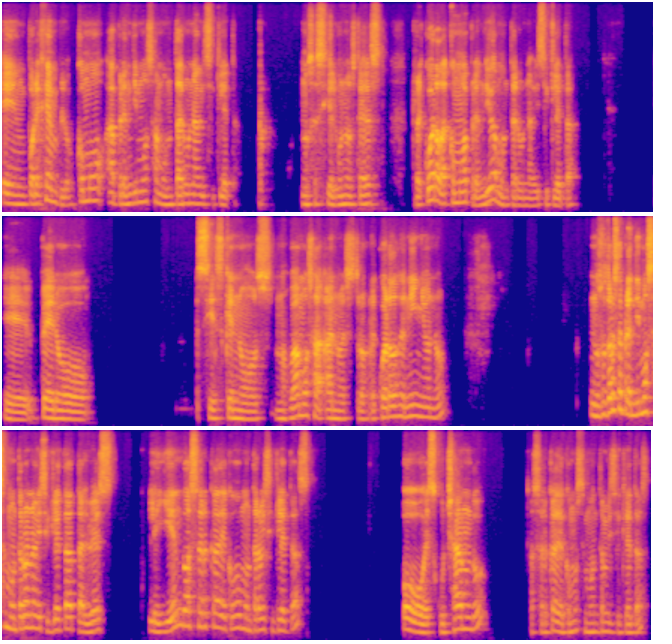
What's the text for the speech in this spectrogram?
en, por ejemplo, cómo aprendimos a montar una bicicleta. No sé si alguno de ustedes recuerda cómo aprendió a montar una bicicleta. Eh, pero si es que nos, nos vamos a, nuestros recuerdos de niño, ¿no? Nosotros aprendimos a montar una bicicleta tal vez leyendo acerca de cómo montar bicicletas, o escuchando acerca de cómo se montan bicicletas,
